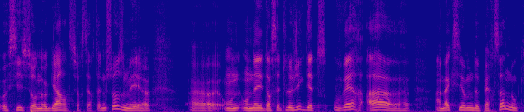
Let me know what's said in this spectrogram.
aussi sur nos gardes sur certaines choses, mais on, est dans cette logique d'être ouvert à un maximum de personnes. Donc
